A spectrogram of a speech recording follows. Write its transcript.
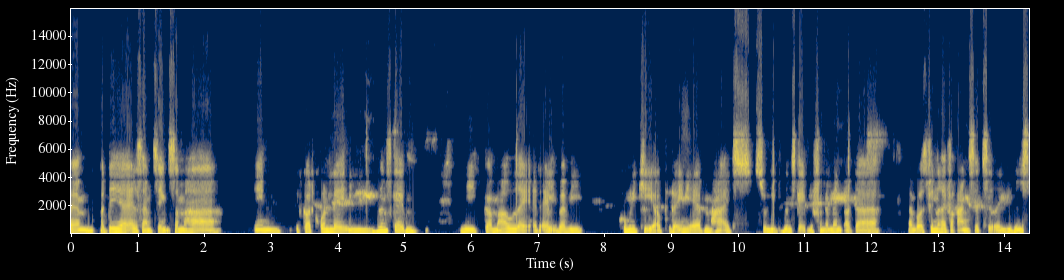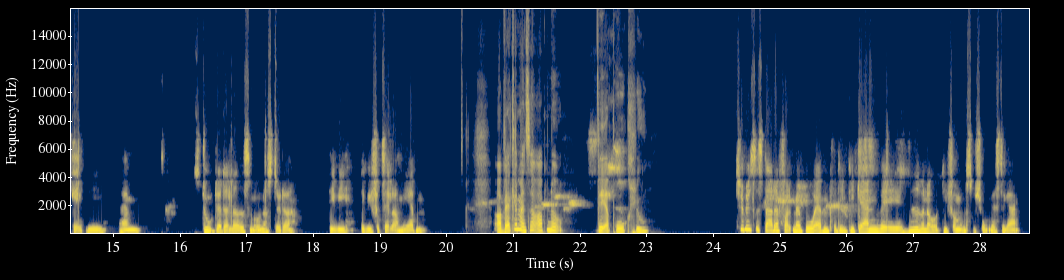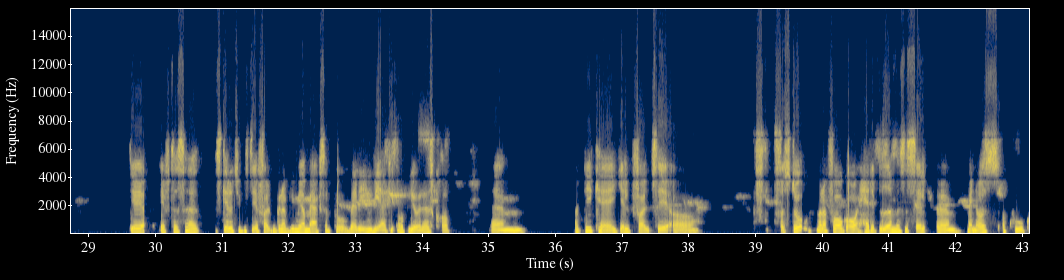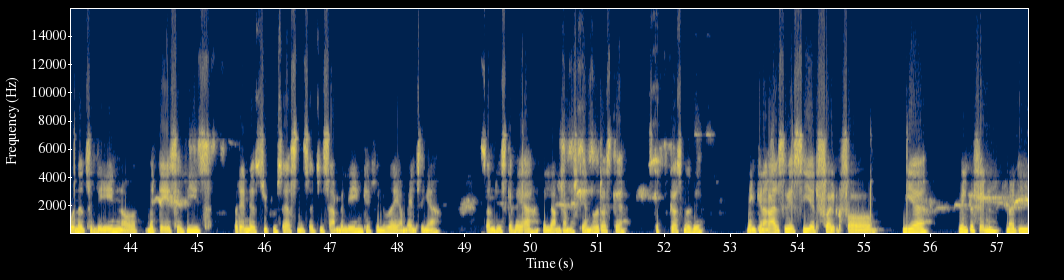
Øhm, og det er alt sammen ting, som har en et godt grundlag i videnskaben. Vi gør meget ud af, at alt, hvad vi kommunikerer og putter ind i appen, har et solidt videnskabeligt fundament, og der, man vil også finde referencer til alle de videnskabelige øhm, studier, der er lavet, som understøtter det vi, det, vi fortæller om i appen. Og hvad kan man så opnå ved at bruge Clue? Typisk så starter folk med at bruge appen, fordi de gerne vil vide, hvornår de får menstruation næste gang. Derefter så sker der typisk det, at folk begynder at blive mere opmærksom på, hvad det egentlig er, de oplever i deres krop. Um, og det kan hjælpe folk til at forstå, hvad der foregår, og have det bedre med sig selv, um, men også at kunne gå ned til lægen og med data vise, hvordan der cyklus er, sådan, så de sammen med lægen kan finde ud af, om alting er, som det skal være, eller om der måske er noget, der skal, skal gøres noget ved. Men generelt så vil jeg sige, at folk får mere velbefinden, når de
